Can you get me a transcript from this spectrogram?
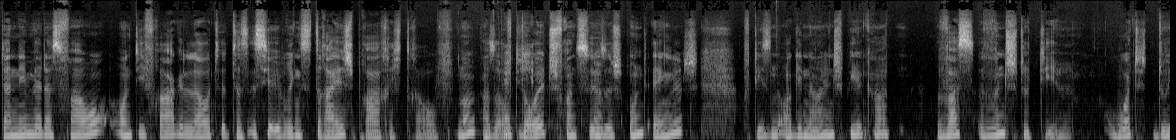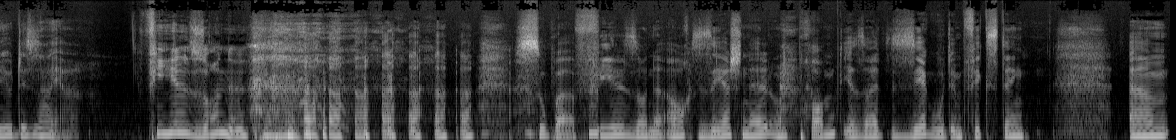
Dann nehmen wir das V und die Frage lautet, das ist hier übrigens dreisprachig drauf, ne? also auf Deutsch, Französisch ja. und Englisch, auf diesen originalen Spielkarten. Was wünschst du dir? What do you desire? Viel Sonne. Super, viel Sonne. Auch sehr schnell und prompt. Ihr seid sehr gut im Fixdenken. Ähm,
